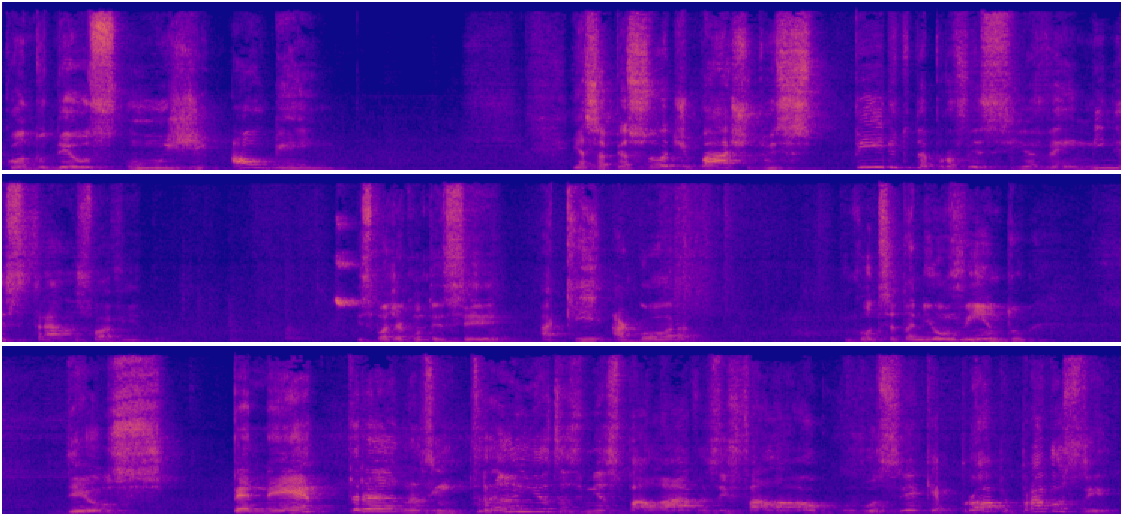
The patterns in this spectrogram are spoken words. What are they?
Quando Deus unge alguém. E essa pessoa, debaixo do espírito da profecia, vem ministrar na sua vida. Isso pode acontecer aqui, agora, enquanto você está me ouvindo. Deus penetra nas entranhas das minhas palavras e fala algo com você que é próprio para você.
